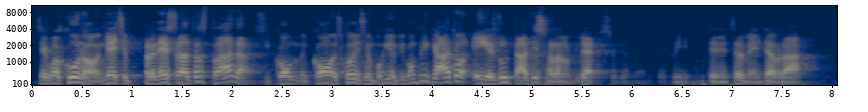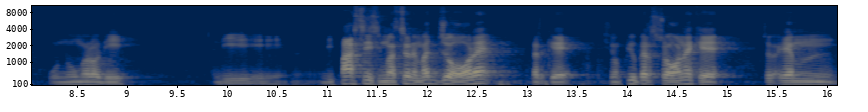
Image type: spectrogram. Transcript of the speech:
Se qualcuno invece prendesse l'altra strada, il codice è un pochino più complicato e i risultati saranno diversi ovviamente, quindi tendenzialmente avrà un numero di, di, di passi di simulazione maggiore perché ci sono più persone che, cioè, um,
